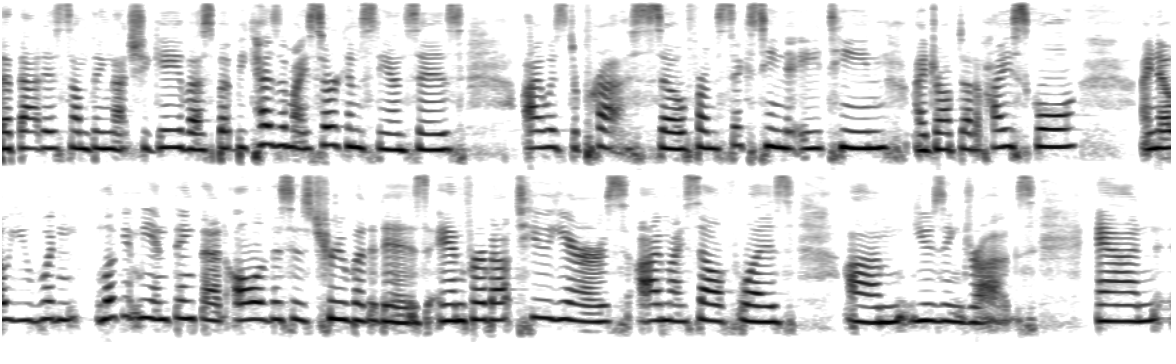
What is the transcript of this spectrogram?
that that is something that she gave us. But because of my circumstances, I was depressed. So from 16 to 18, I dropped out of high school. I know you wouldn't look at me and think that all of this is true, but it is. And for about two years, I myself was um, using drugs. And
